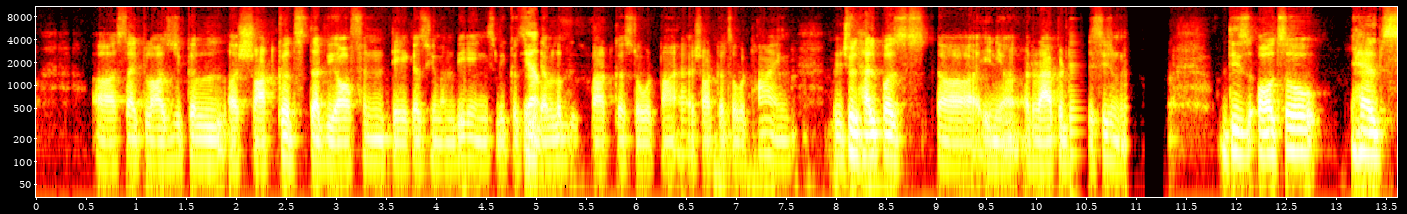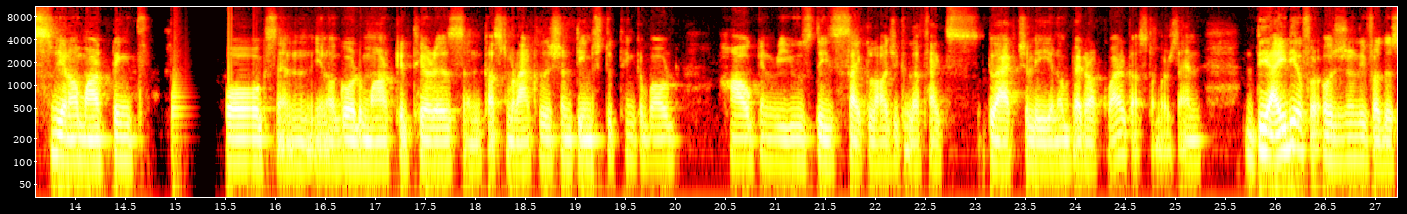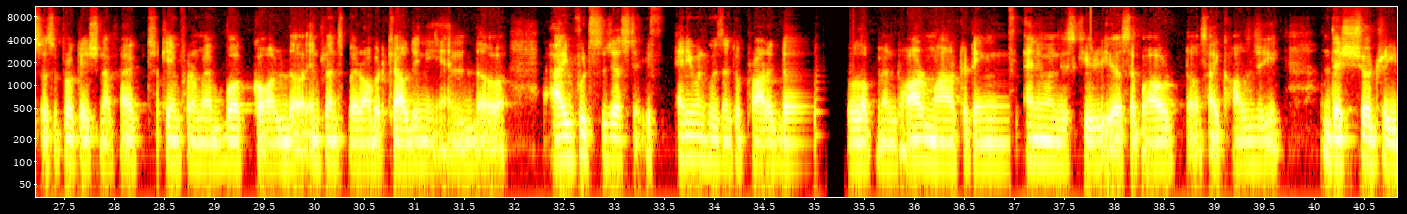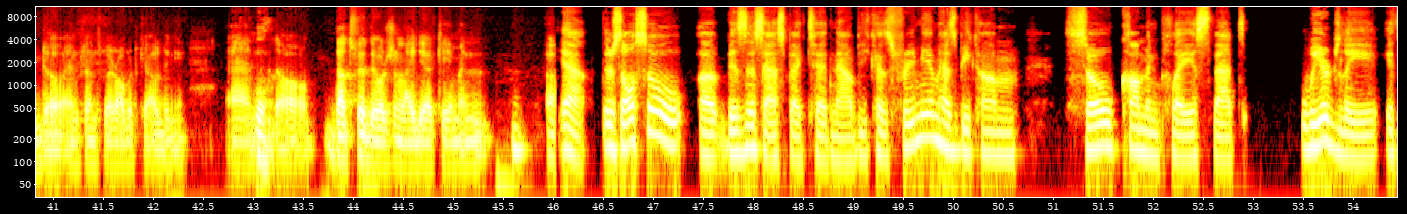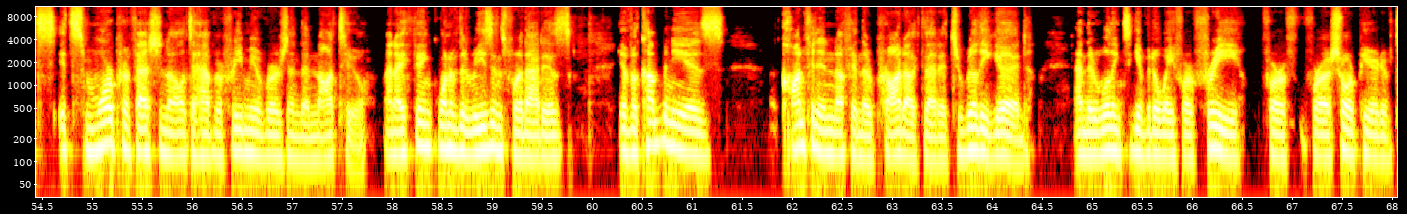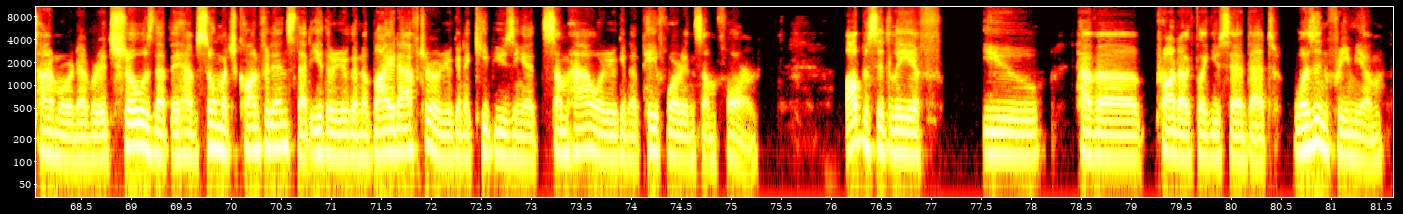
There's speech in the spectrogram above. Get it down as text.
uh, psychological uh, shortcuts that we often take as human beings because yep. we develop these shortcuts over time uh, shortcuts over time which will help us in your rapid decision this also helps you know marketing folks and you know go to market theorists and customer acquisition teams to think about how can we use these psychological effects to actually you know better acquire customers? And the idea for originally for this reciprocation effect came from a book called uh, influenced by robert cialdini. And uh, i would suggest if anyone who's into product development or marketing anyone is curious about uh, psychology they should read uh, influenced by robert cialdini and cool. Uh, that's where the original idea came and uh, yeah, there's also a business aspect to it now because freemium has become so commonplace that weirdly it's it's more professional to have a freemium version than not to. And I think one of the reasons for that is if a company is confident enough in their product that it's really good and they're willing to give it away for free for for a short period of time or whatever it shows that they have so much confidence that either you're going to buy it after or you're going to keep using it somehow or you're going to pay for it in some form. Oppositely if you have a product like you said that wasn't freemium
